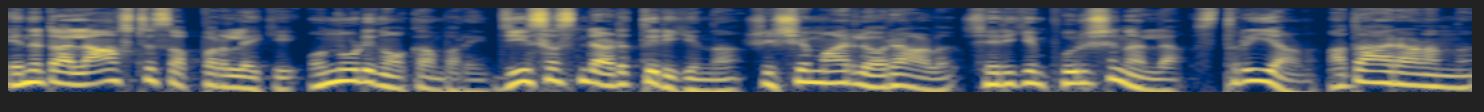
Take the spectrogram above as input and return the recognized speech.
എന്നിട്ട് ആ ലാസ്റ്റ് സപ്പറിലേക്ക് ഒന്നുകൂടി നോക്കാൻ പറയും. ജീസസിന്റെ അടുത്തിരിക്കുന്ന ശിഷ്യന്മാരിൽ ഒരാൾ ശരിക്കും പുരുഷനല്ല സ്ത്രീയാണ്. അതാരാണെന്ന്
